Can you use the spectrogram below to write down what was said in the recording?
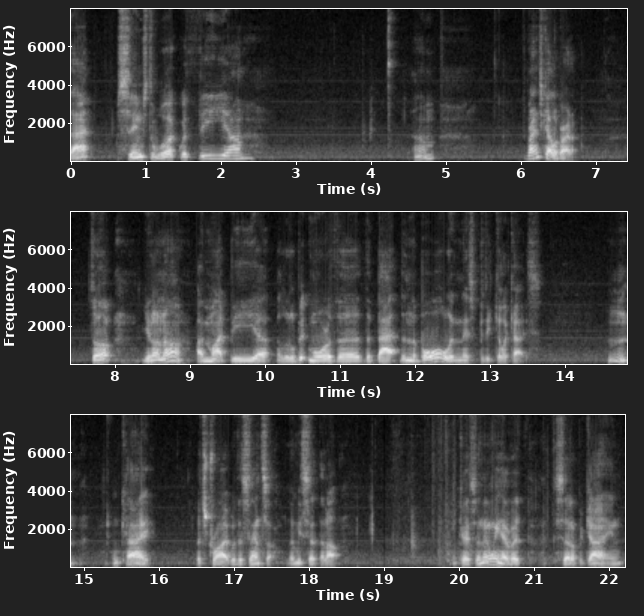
that seems to work with the um, um, range calibrator. So you don't know. I might be uh, a little bit more of the the bat than the ball in this particular case. Hmm. Okay. Let's try it with a sensor. Let me set that up. Okay, so now we have it set up again.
